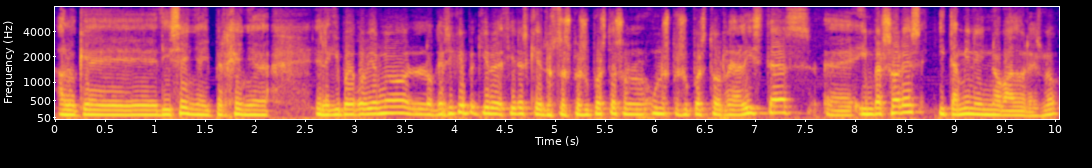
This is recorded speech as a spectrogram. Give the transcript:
a lo que diseña y pergeña el equipo de gobierno, lo que sí que quiero decir es que nuestros presupuestos son unos presupuestos realistas, eh, inversores y también innovadores. ¿no?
